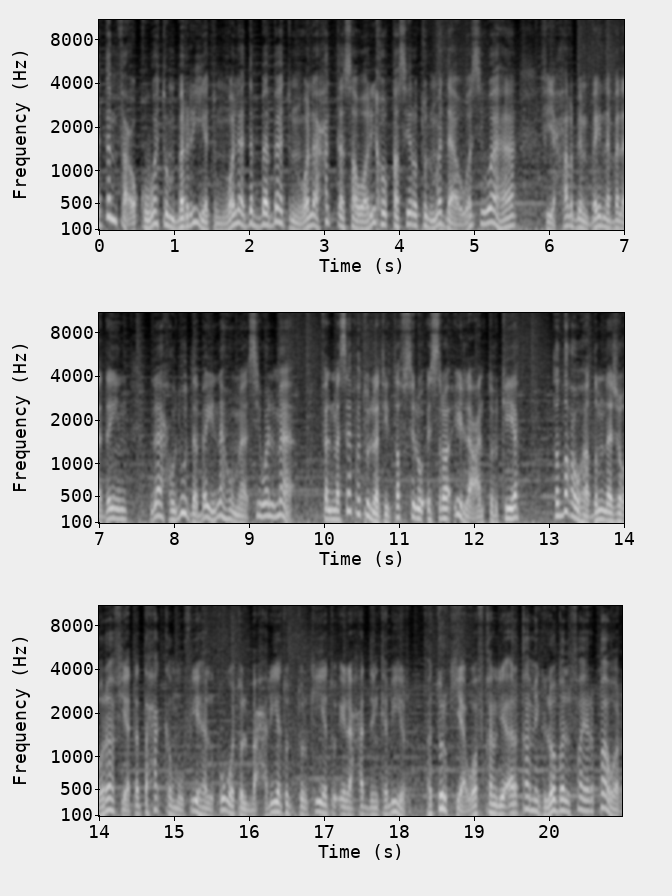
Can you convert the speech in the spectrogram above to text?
تنفع قوات برية ولا دبابات ولا حتى صواريخ قصيرة المدى وسواها في حرب بين بلدين لا حدود بينهما سوى الماء. فالمسافة التي تفصل إسرائيل عن تركيا تضعها ضمن جغرافيا تتحكم فيها القوة البحرية التركية إلى حد كبير، فتركيا وفقا لأرقام جلوبال فاير باور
